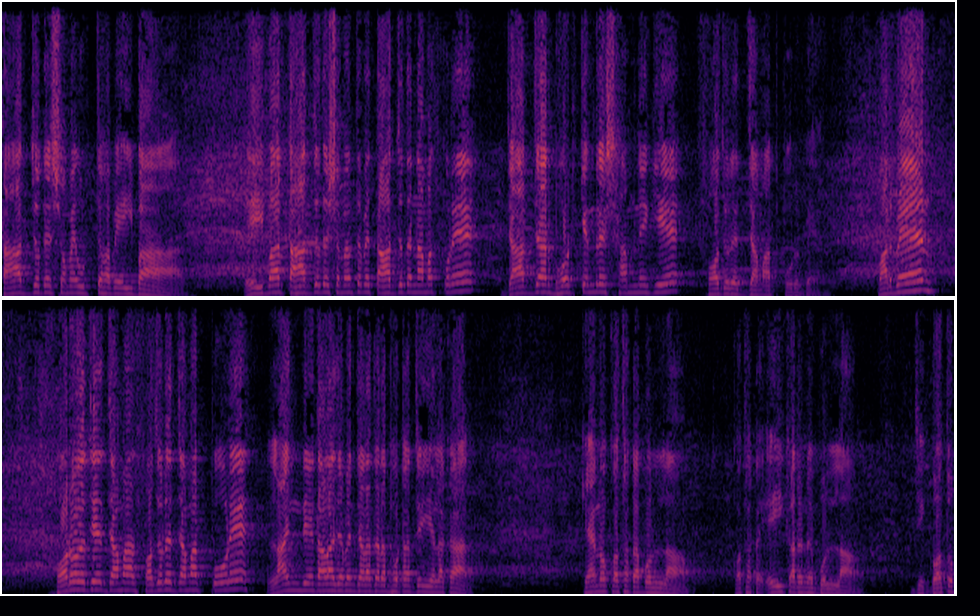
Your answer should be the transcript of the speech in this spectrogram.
তাহাজ্জদের সময় উঠতে হবে এইবার। এইবার তাহাজ্জদের সময় উঠতে হবে। তাহাজ্জদের নামাজ পড়ে যার যার ভোট কেন্দ্রের সামনে গিয়ে ফজরের জামাত পড়বেন পারবেন? ফরজের জামাত, ফজরের জামাত পরে লাইন দিয়ে দাঁড়া যাবেন যারা যারা ভোটার যেই এলাকার। কেন কথাটা বললাম? কথাটা এই কারণে বললাম যে গত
